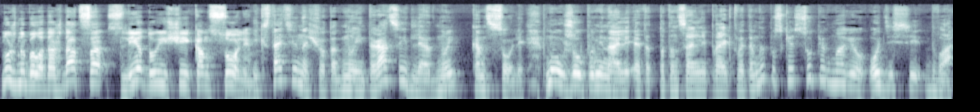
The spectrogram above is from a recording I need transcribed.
нужно было дождаться следующей консоли. И, кстати, насчет одной итерации для одной консоли. Мы уже упоминали этот потенциальный проект в этом выпуске Super Mario Odyssey 2.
